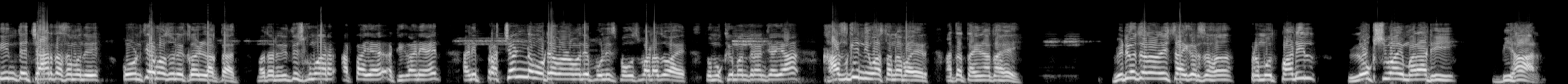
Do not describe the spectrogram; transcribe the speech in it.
तीन ते चार तासामध्ये कोणत्या बाजूने कळ लागतात. मात्र नितीश कुमार आता या ठिकाणी आहेत आणि प्रचंड मोठ्या प्रमाणामध्ये पोलीस पाऊसपाडा जो आहे तो मुख्यमंत्र्यांच्या या खासगी निवासस्थानाबाहेर आता तैनात आहे. व्हिडिओ जर्नलिस्ट टायगरसह प्रमोद पाटील लोकशिवाय मराठी. બિહાર.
